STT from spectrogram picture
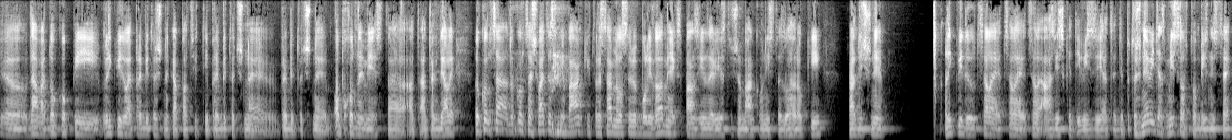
e, dávať dokopy, likvidovať prebytočné kapacity, prebytočné, prebytočné obchodné miesta a, a tak ďalej. Dokonca, dokonca švajčiarske banky, ktoré same o sebe boli veľmi expanzívne v investičnom bankovníctve dlhé roky, tradične likvidujú celé, celé, celé azijské divízie, teda, pretože nevidia zmysel v tom biznise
